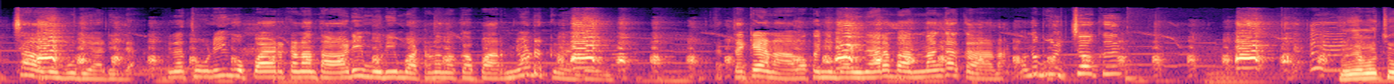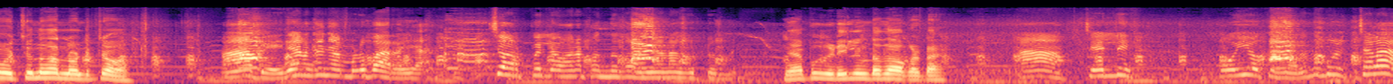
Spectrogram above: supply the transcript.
ഇച്ചാവൊന്നും കൂടിയാടില്ല. പിന്നെ തുണിയും കുപ്പായെടുക്കണം താടിയും മുടിയും പട്ടണം എന്നൊക്കെ പറഞ്ഞോണ്ടിരിക്കണേ എത്തൊക്കെയാണ് അവക്കെ ഇനി വൈകുന്നേരം വന്നങ്ക കാണാം. ഒന്ന് വിളിച്ചോക്ക്. നമ്മൾ ചോദിച്ചു എന്ന് പറഞ്ഞോണ്ടിട്ടോ? ആ പേരാണെങ്കിൽ നമ്മൾ പറയാ. ചെറുപ്പല്ലോ ഓനപ്പൊ ഒന്ന് കാണാൻ കിട്ടുന്നു ഞാൻ പീടിയിലുണ്ടോ നോക്കട്ടെ. ആ ചെല്ല്. പോയി നോക്കുന്നു ഒന്ന് വിളിച്ചളാ.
